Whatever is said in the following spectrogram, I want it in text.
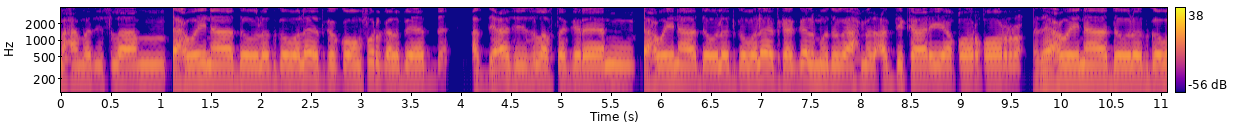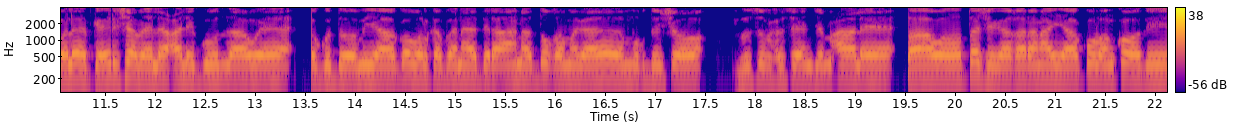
maxamed islaam madaxweynaha dowlad goboleedka koonfur galbeed cabdicasiis laftagareen madaxweynaha dowlad goboleedka galmudug axmed cabdikaariye qoorqoor madaxweynaha dowlad goboleedka hirshabelle cali guudlaawe guddoomiyaha gobolka banaadir ahna duqa magaalada muqdisho yuusuf xuseen jimcaale golaha wadatashiga qaran ayaa kulankoodii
